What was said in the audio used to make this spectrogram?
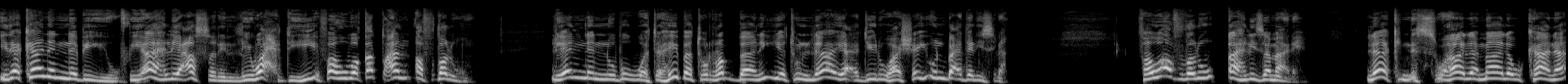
إذا كان النبي في أهل عصر لوحده فهو قطعا أفضلهم. لأن النبوة هبة ربانية لا يعدلها شيء بعد الإسلام. فهو أفضل أهل زمانه. لكن السؤال ما لو كان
